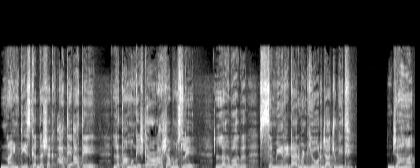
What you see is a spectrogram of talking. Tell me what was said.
90s का दशक आते आते लता मंगेशकर और आशा भोसले लगभग सेमी रिटायरमेंट की ओर जा चुकी थी। जहाँ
